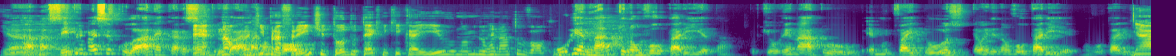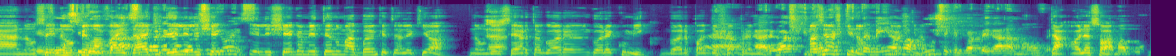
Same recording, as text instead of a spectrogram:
E Ah, mas sempre vai circular, né, cara? É, Sempre não, vai, daqui pra volta. frente, todo técnico que cair, o nome do Renato volta. né? O Renato não voltaria, tá? Porque o Renato é muito vaidoso, então ele não voltaria. Não voltaria. Ah, não Ele sei não não, se pela vaidade dele, ele 14 chega, ele chega metendo uma banca e diz, olha aqui, ó, não deu Ah. certo, agora, agora é comigo. Agora pode deixar pra cara, mim. eu acho que Mas não, eu acho que não, também eu é uma que bucha que ele vai pegar na mão, velho. Tá, olha É só, uma bucha.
